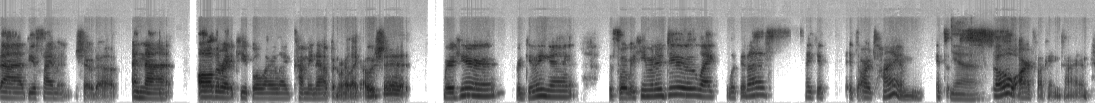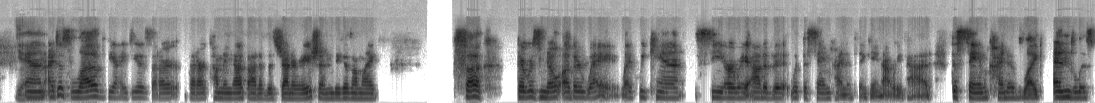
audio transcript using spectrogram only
that the assignment showed up and that all the right people are like coming up and we're like oh shit we're here, we're doing it. This is what we came here to do. Like, look at us. Like it's it's our time. It's yeah. so our fucking time. Yeah. And I just love the ideas that are that are coming up out of this generation because I'm like, fuck, there was no other way. Like we can't see our way out of it with the same kind of thinking that we've had, the same kind of like endless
